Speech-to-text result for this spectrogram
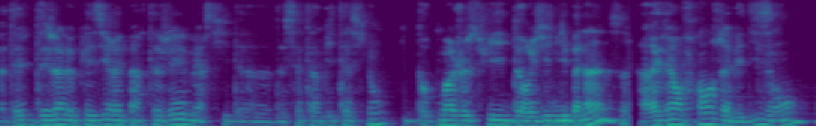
Bah, Déjà, le plaisir est partagé. Merci de, cette invitation. Donc moi, je suis d'origine libanaise. Arrivé en France, j'avais 10 ans.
